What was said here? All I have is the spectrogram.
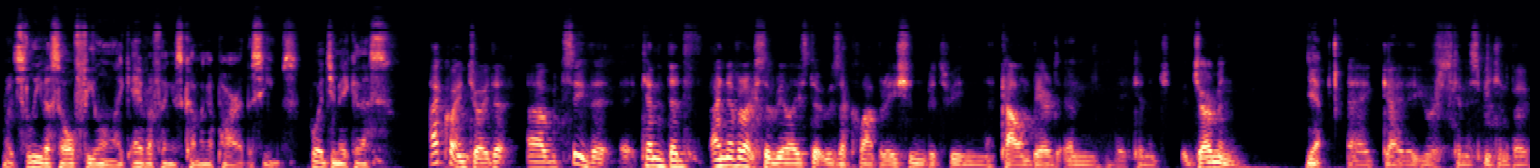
which leave us all feeling like everything is coming apart at the seams. What did you make of this? I quite enjoyed it. I would say that it kind of did. I never actually realised it was a collaboration between Calum Baird and the kind of German Yeah. uh, guy that you were kind of speaking about.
